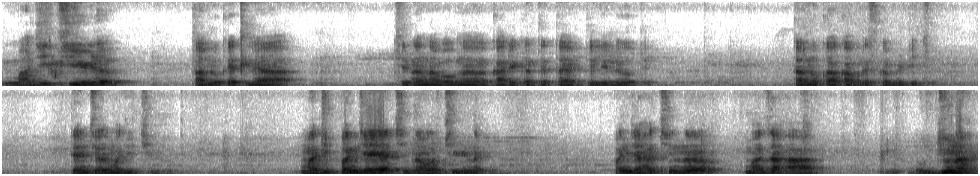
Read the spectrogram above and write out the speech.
माझी चीड तालुक्यातल्या चिनाना भाऊनं कार्यकर्ते तयार केलेले होते. तालुका काँग्रेस कमिटीचे. त्यांच्यावर माझी चीड होती. माझी पंजा या चिन्हावर चीड नाही. पंजा हा चिन्ह माझा हा जुना आहे.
